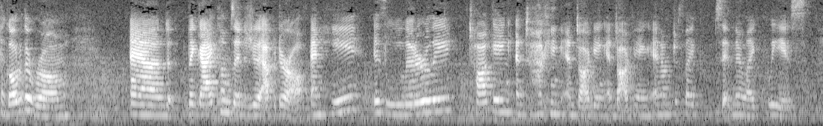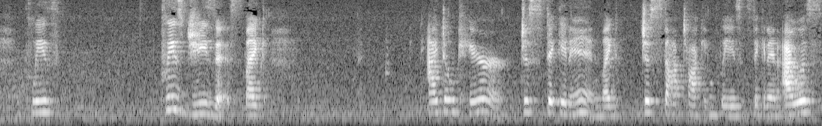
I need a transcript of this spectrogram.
I go to the room and the guy comes in to do the epidural and he is literally talking and talking and talking and talking and I'm just like sitting there like please please, please Jesus, like, I don't care. Just stick it in. Like, just stop talking, please. Stick it in. I was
